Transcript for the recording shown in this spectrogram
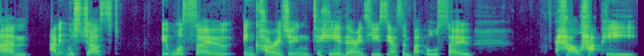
Um, and it was just, it was so encouraging to hear their enthusiasm, but also how happy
